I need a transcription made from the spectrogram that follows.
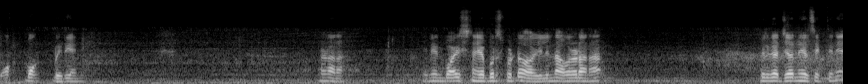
ಬೊಕ್ ಬೊಕ್ ಬಿರಿಯಾನಿ. ನೋಡೋಣ. ಇನ್ನೇನು ಬಾಯ್ಸ್ನ ಎಬ್ಬರಿಸ್ಬಿಟ್ಟು ಇಲ್ಲಿಂದ ಹೊರಡೋಣ. ತಿರ್ಗಾ ಜರ್ನಿಯಲ್ಲಿ ಸಿಗ್ತೀನಿ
